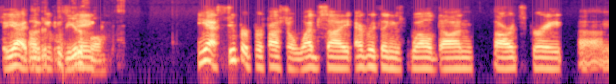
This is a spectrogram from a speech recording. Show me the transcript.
So yeah, I Oh, think this you can beautiful. stake- Yeah, super professional website. Everything's well done. The art's great. Um,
